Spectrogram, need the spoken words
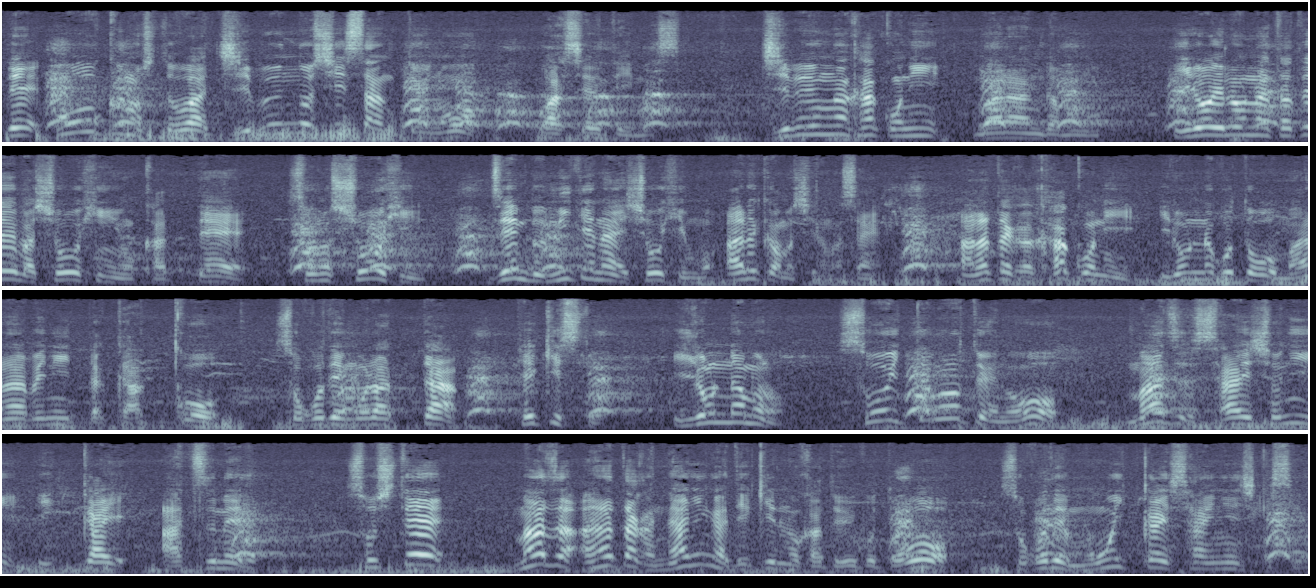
で多くの人は自分の資産というのを忘れています。自分が過去に学んだものいろいろな例えば商品を買ってその商品全部見てない商品もあるかもしれません。あなたが過去にいろんなことを学びに行った学校そこでもらったテキストいろんなものそういったものというのをまず最初に1回集める。そしてまずあなたが何ができるのかということをそこでもう1回再認識する。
